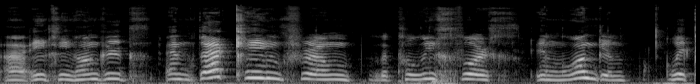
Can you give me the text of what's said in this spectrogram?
uh, 1800s, and that came from the police force in London, which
